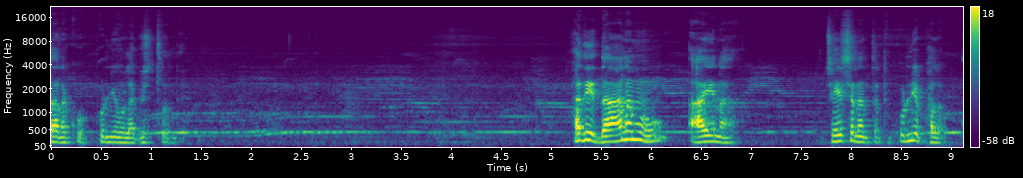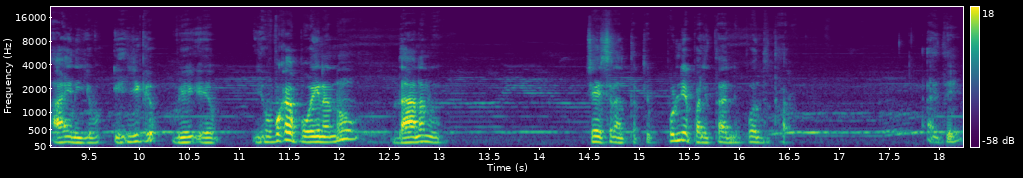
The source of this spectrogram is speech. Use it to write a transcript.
తనకు పుణ్యం లభిస్తుంది. అది దానము ఆయన చేసినంతటి పుణ్యఫలం ఆయన ఇవ్వకపోయినను దానము చేసినంతటి పుణ్య ఫలితాన్ని పొందుతారు. అయితే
